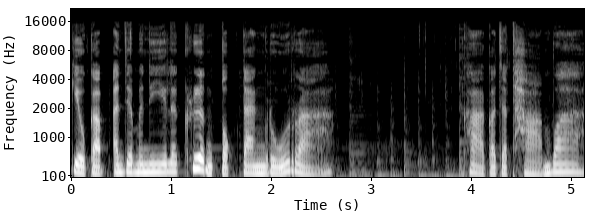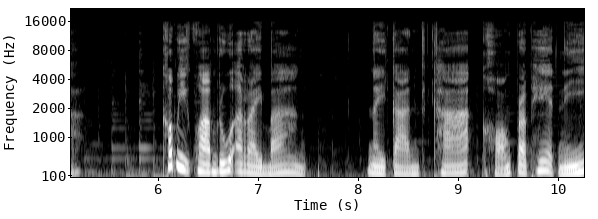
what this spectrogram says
เกี่ยวกับอัญมณีและเครื่องตกแต่งหรูหราข้าก็จะถามว่า เขามีความรู้อะไรบ้าง ในการค้าของประเภทนี้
